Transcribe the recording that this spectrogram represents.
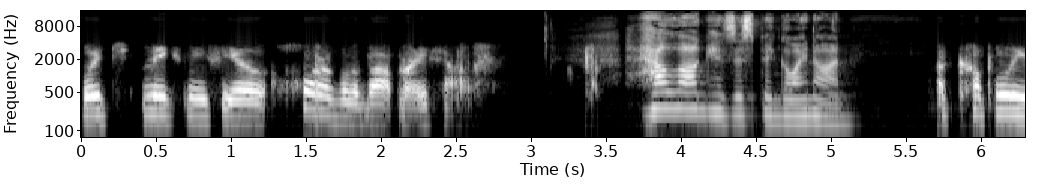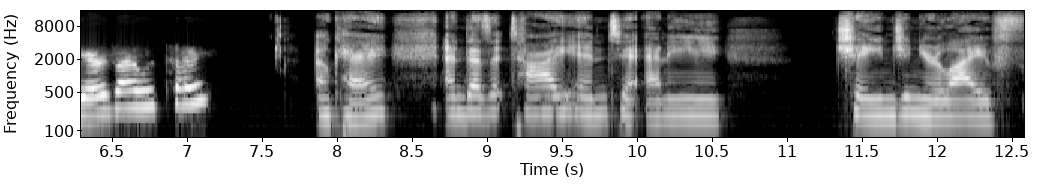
which makes me feel horrible about myself. How long has this been going on? A couple years, I would say. Okay. And does it tie mm-hmm. into any change in your life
